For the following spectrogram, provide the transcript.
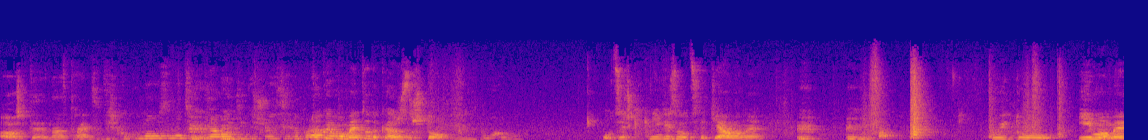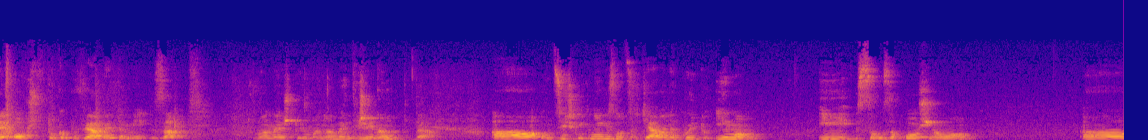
Още една страница. Виж колко много съм оцветява, ти нищо не си направила. Тук е момента да кажа защо. Бухало. От всички книги за оцветяване, които имаме, общо тук, повярвайте ми, зад това нещо има една причина. Да. От всички книги за оцветяване, които имам и съм започнала, а,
